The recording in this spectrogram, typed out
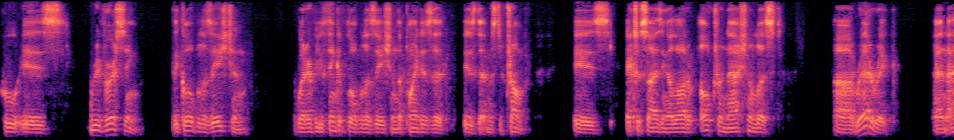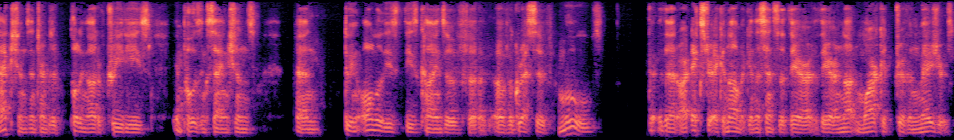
who is reversing the globalization. Whatever you think of globalization, the point is that is that Mr. Trump is exercising a lot of ultra nationalist uh, rhetoric and actions in terms of pulling out of treaties, imposing sanctions, and doing all of these these kinds of uh, of aggressive moves that are extra economic in the sense that they are they are not market driven measures.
